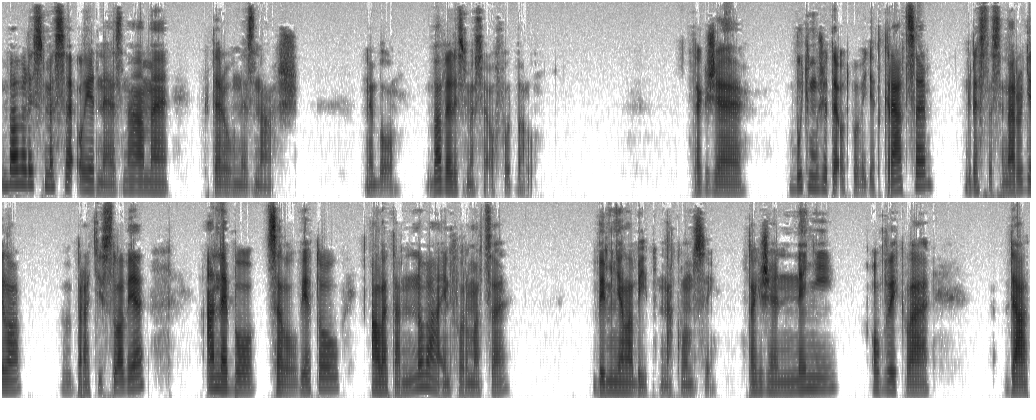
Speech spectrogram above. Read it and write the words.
Bavili jsme se o jedné známé, kterou neznáš. Nebo bavili jsme se o fotbalu. Takže buď můžete odpovědět krátce, kde jste se narodila, v Bratislavě, anebo celou větou, ale ta nová informace by měla být na konci. Takže není obvyklé dát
